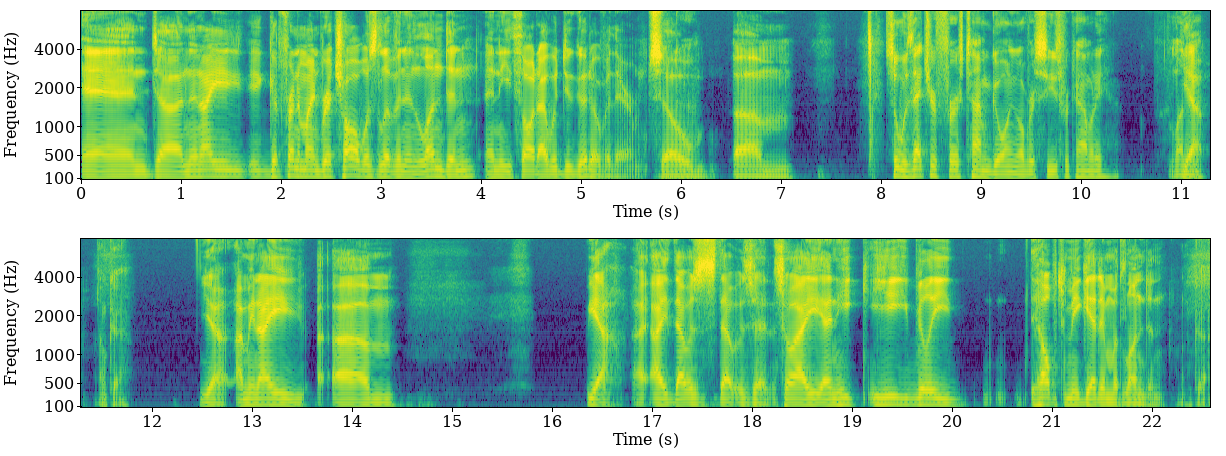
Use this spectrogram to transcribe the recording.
And uh, and then I, a good friend of mine, Rich Hall, was living in London, and he thought I would do good over there. So, um, So was that your first time going overseas for comedy? London? Okay. Yeah, I mean, I, um, yeah, I, I that was that was it. So I and he he really helped me get in with London. Okay.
